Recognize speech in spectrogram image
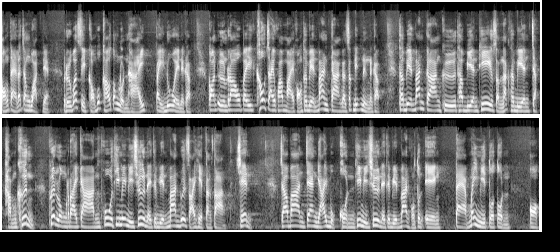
ของแต่ละจังหวัดเนี่ยหรือว่าสิทธิ์ของพวกเขาต้องหล่นหายไปด้วยนะครับก่อนอื่นเราไปเข้าใจความหมายของทะเบียนบ้านกลางกันสักนิดหนึ่งนะครับทะเบียนบ้านกลางคือทะเบียนที่สำนักทะเบียนจัดทำขึ้น เพื่อลงรายการผู้ที่ไม่มีชื่อในทะเบียนบ้านด้วยสาเหตุต่างๆ เช่น เจ้าบ้านแจ้งย้ายบุคคลที่มีชื่อในทะเบียนบ้านของตนเอง แต่ไม่มีตัวตนออก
